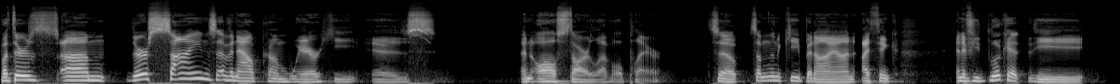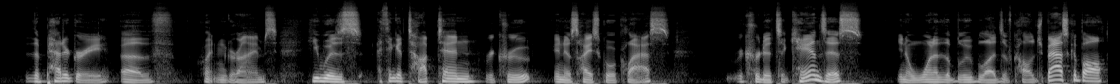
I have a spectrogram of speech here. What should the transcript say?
But there's, um, there's signs of an outcome where he is an all star level player. So something to keep an eye on. I think and if you look at the the pedigree of Quentin Grimes, he was, I think, a top 10 recruit in his high school class, recruited to Kansas, you know, one of the blue bloods of college basketball.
